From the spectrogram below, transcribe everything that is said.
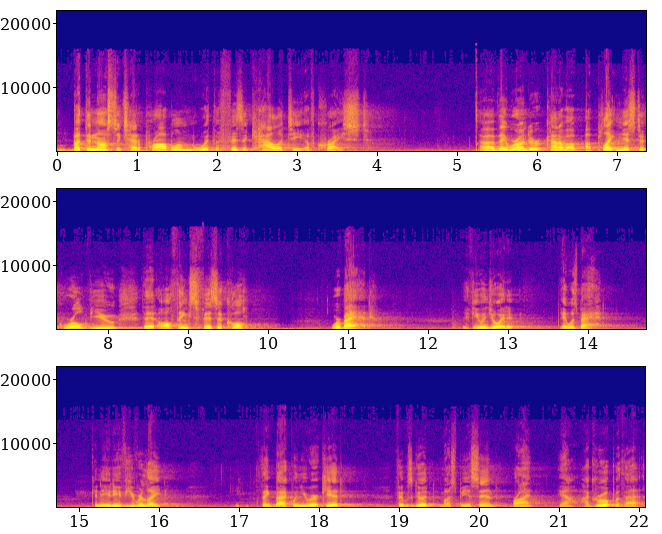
But the Gnostics had a problem with the physicality of Christ. Uh, they were under kind of a, a Platonistic worldview that all things physical were bad if you enjoyed it, it was bad. Can any of you relate? You think back when you were a kid? If it was good, it must be a sin, right? Yeah, I grew up with that.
